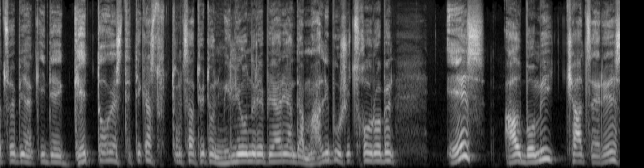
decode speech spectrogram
აწვევიან კიდე გეტო ესთეტიკას, თუმცა თვითონ მილიონერები არიან და მალიბუში ცხოვრობენ. ეს ალბომი ჩაწერეს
